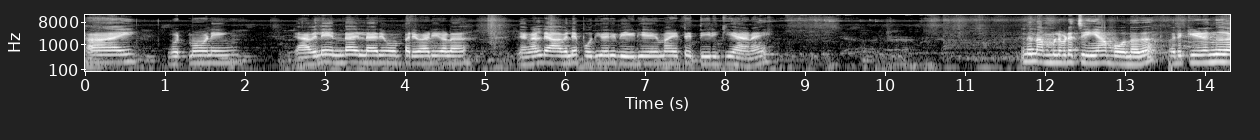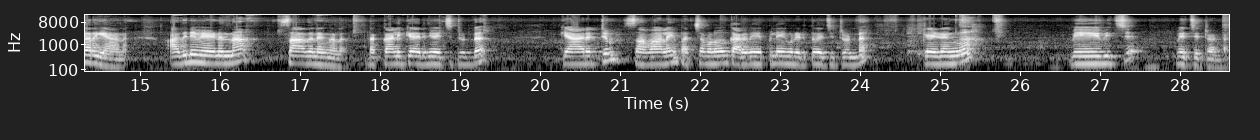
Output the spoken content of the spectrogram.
ഹായ് ഗുഡ് മോർണിംഗ് രാവിലെ എന്താ എല്ലാവരും പരിപാടികൾ ഞങ്ങൾ രാവിലെ പുതിയൊരു വീഡിയോയുമായിട്ട് എത്തിയിരിക്കുകയാണ്. ഇന്ന് നമ്മളിവിടെ ചെയ്യാൻ പോകുന്നത് ഒരു കിഴങ്ങ് കറിയാണ്. അതിന് വേണുന്ന സാധനങ്ങൾ തക്കാളിക്ക് അരിഞ്ഞു വെച്ചിട്ടുണ്ട്. ക്യാരറ്റും സവാളയും പച്ചമുളകും കറിവേപ്പിലയും കൂടി എടുത്ത് വെച്ചിട്ടുണ്ട്. കിഴങ്ങ് വേവിച്ച് വെച്ചിട്ടുണ്ട്.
